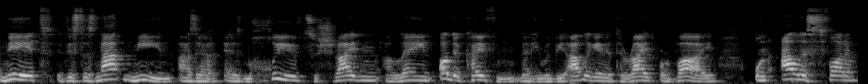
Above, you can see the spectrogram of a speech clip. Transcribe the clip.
Nicht, this does not mean as er is mechuyev zu schreiben allein oder kaufen that he would be obligated to write or buy on alle svarim,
